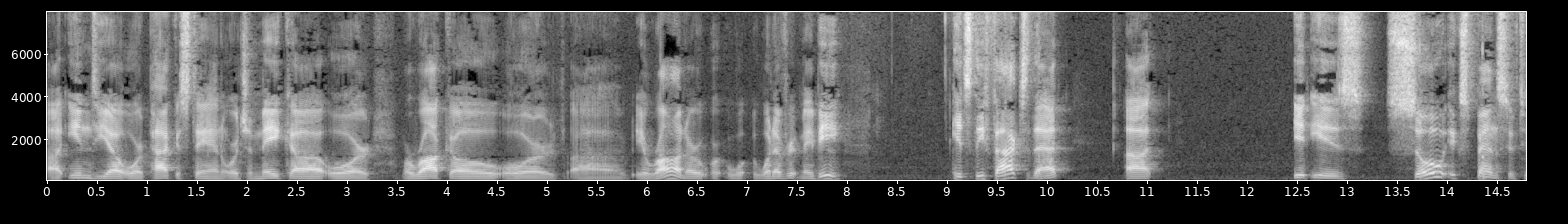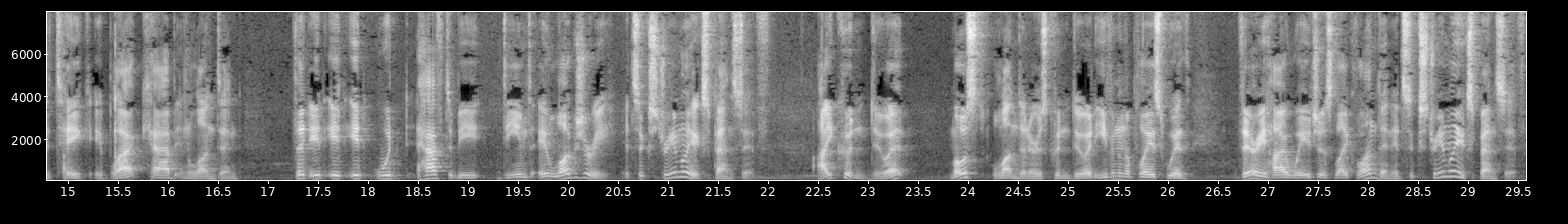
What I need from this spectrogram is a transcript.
uh, India or Pakistan or Jamaica or Morocco or uh, Iran or, or, whatever it may be. It's the fact that uh, it is so expensive to take a black cab in London that it, it, it would have to be deemed a luxury. It's extremely expensive. I couldn't do it. Most Londoners couldn't do it, even in a place with very high wages like London. It's extremely expensive.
